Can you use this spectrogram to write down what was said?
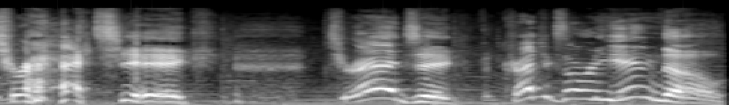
Tragic. Tragic. But Tragic's already in, though.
